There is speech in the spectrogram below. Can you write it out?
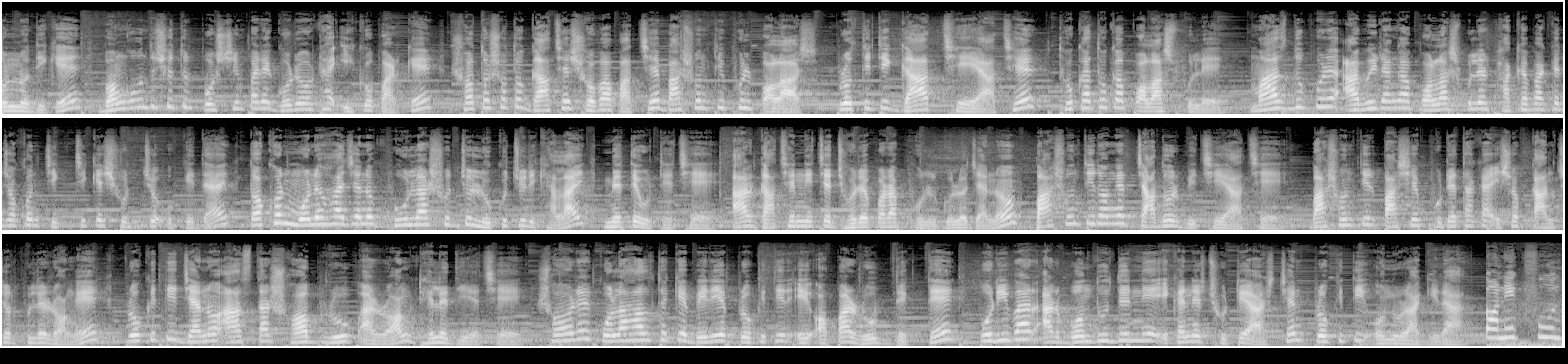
অন্যদিকে, বঙ্গবন্ধু সেতুর পশ্চিম পারে গড়ে ওঠা ইকো পার্কে শত শত গাছের শোভা পাচ্ছে বাসন্তী ফুল পলাশ। প্রতিটি গাছ ছেয়ে আছে থোকা থোকা পলাশ ফুলে। মাঝ দুপুরে আবিরাঙ্গা পলাশ ফুলের ফাঁকে ফাঁকে যখন চিকচিকে সূর্য উকি দেয়, তখন মনে হয় যেন ফুল আর সূর্য লুকোচুরি খেলায় মেতে উঠেছে। আর গাছের নিচে ঝরে পড়া ফুলগুলো যেন বাসন্তী রঙের চাদর বিছিয়ে আছে। বাসন্তীর পাশে ফুটে থাকা এসব কাঞ্চর ফুলের রঙে প্রকৃতি যেন আজ তার সব রূপ আর রং ঢেলে দিয়েছে। শহরের কোলাহল থেকে বেরিয়ে প্রকৃতির এই অপার রূপ দেখতে পরিবার আর বন্ধুদের নিয়ে এখানে ছুটে আসছেন প্রকৃতি অনুরাগীরা। অনেক ফুল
